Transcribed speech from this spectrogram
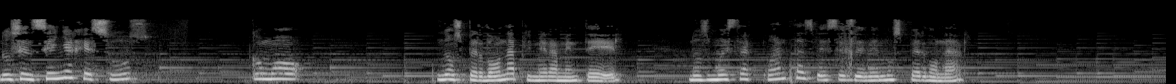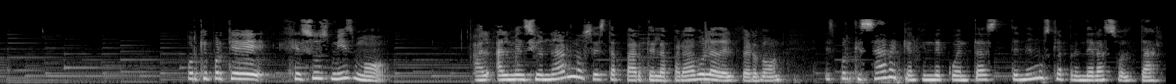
Nos enseña Jesús cómo nos perdona primeramente Él. Nos muestra cuántas veces debemos perdonar ¿Por qué? Porque Jesús mismo, al, mencionarnos esta parte, la parábola del perdón, es porque sabe que al fin de cuentas tenemos que aprender a soltar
